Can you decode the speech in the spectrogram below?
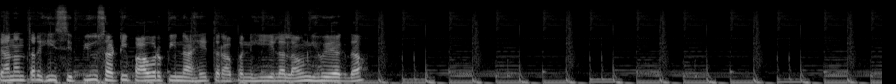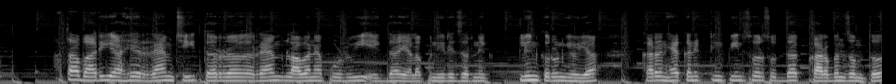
त्यानंतर ही सी पी यूसाठी पॉवर पिन आहे तर आपण ही हिला लावून घेऊया एकदा. आता बारी आहे रॅमची तर रॅम लावण्यापूर्वी एकदा याला पण इरेझरने क्लीन करून घेऊया कारण ह्या कनेक्टिंग पिन्सवर सुद्धा कार्बन जमतं.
